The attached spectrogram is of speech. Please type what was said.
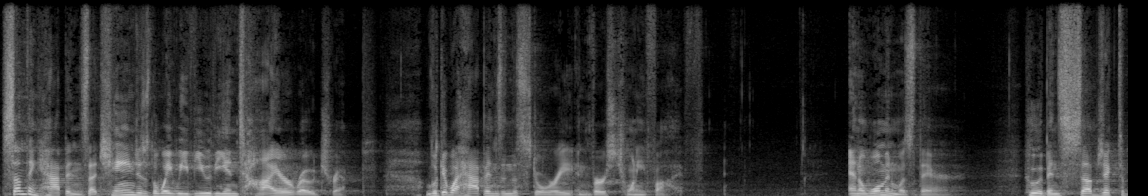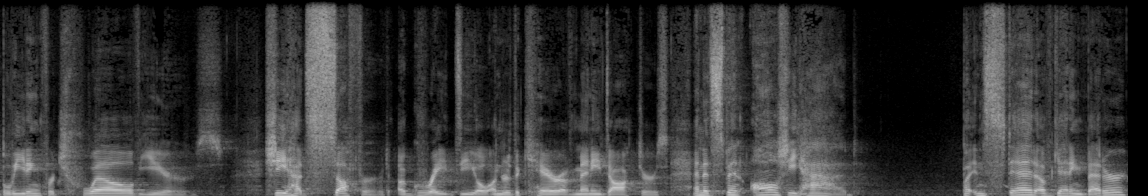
something happens that changes the way we view the entire road trip. Look at what happens in the story in verse 25. And a woman was there who had been subject to bleeding for 12 years. She had suffered a great deal under the care of many doctors and had spent all she had but instead of getting better,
